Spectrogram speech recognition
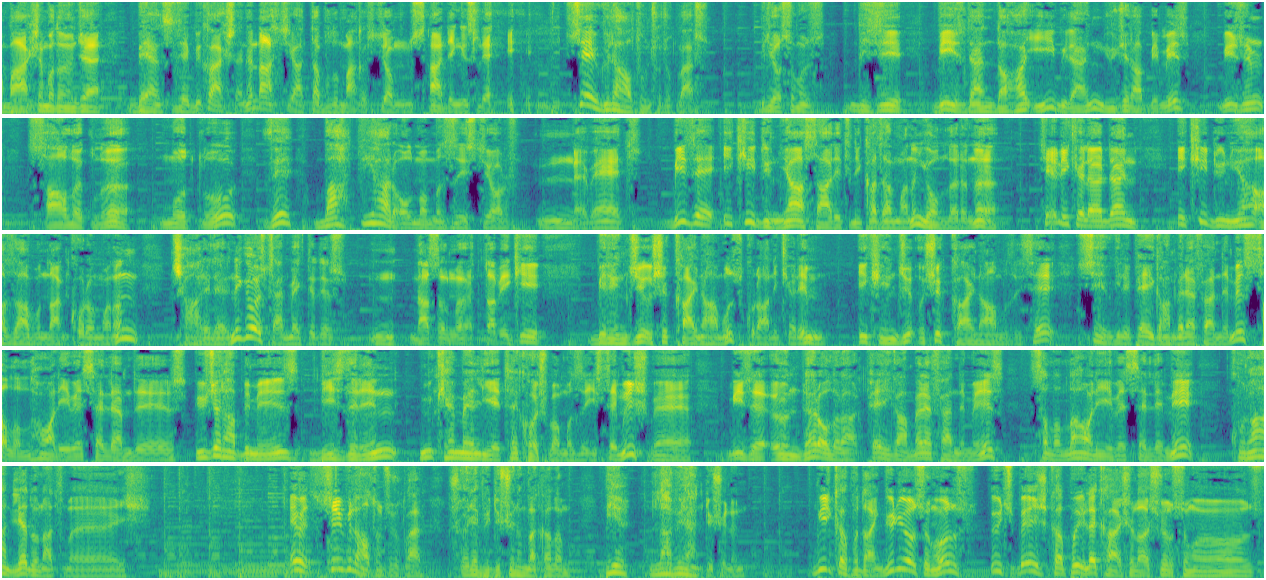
Program başlamadan önce ben size birkaç tane nasihatta bulunmak istiyorum müsaadenizle. Sevgili altın çocuklar, biliyorsunuz bizi bizden daha iyi bilen Yüce Rabbimiz bizim sağlıklı, mutlu ve bahtiyar olmamızı istiyor. Hmm, evet, bize iki dünya saadetini kazanmanın yollarını, tehlikelerden, iki dünya azabından korunmanın çarelerini göstermektedir. Nasıl mı? Tabii ki birinci ışık kaynağımız Kur'an-ı Kerim. İkinci ışık kaynağımız ise sevgili Peygamber Efendimiz sallallahu aleyhi ve sellem'dir. Yüce Rabbimiz bizlerin mükemmelliyete koşmamızı istemiş ve bize önder olarak Peygamber Efendimiz sallallahu aleyhi ve sellemi Kur'an ile donatmış. Evet sevgili altın çocuklar şöyle bir düşünün bakalım. Bir labirent düşünün. Bir kapıdan giriyorsunuz, 3-5 kapı ile karşılaşıyorsunuz.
